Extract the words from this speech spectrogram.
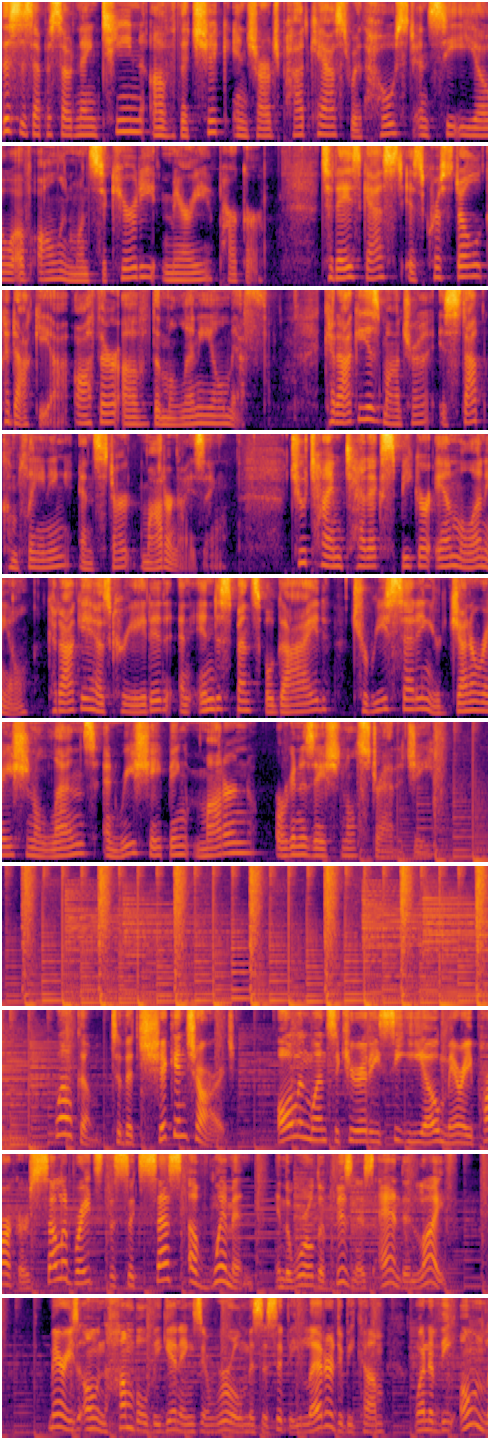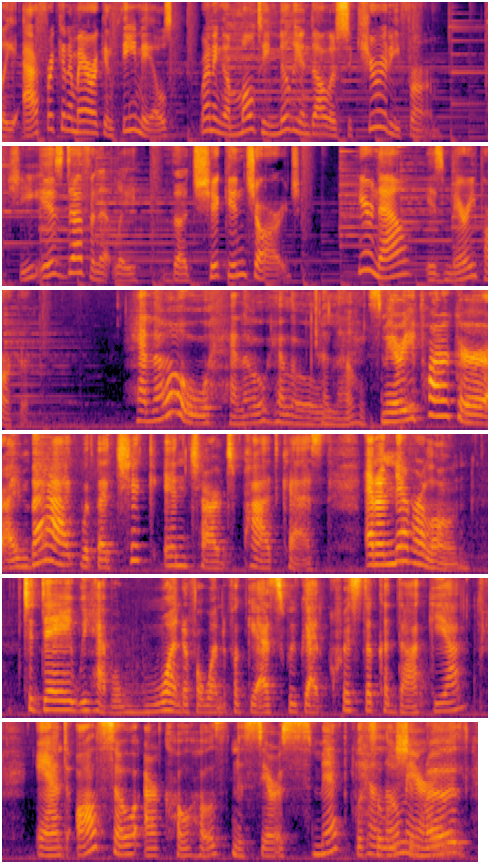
This is episode 19 of the Chick in Charge podcast with host and CEO of All in One Security, Mary Parker. Today's guest is Crystal Kadakia, author of The Millennial Myth. Kadakia's mantra is stop complaining and start modernizing. Two time TEDx speaker and millennial, Kadakia has created an indispensable guide to resetting your generational lens and reshaping modern organizational strategy. Welcome to the Chick in Charge. All in One Security CEO Mary Parker celebrates the success of women in the world of business and in life. Mary's own humble beginnings in rural Mississippi led her to become one of the only African American females running a multi million dollar security firm. She is definitely the chick in charge. Here now is Mary Parker. Hello, hello, hello. Hello. It's Mary Parker. I'm back with the Chick in Charge podcast, and I'm never alone. Today we have a wonderful, wonderful guest. We've got Krista Kadakia and also our co-host, Miss Sarah Smith with Hello, Solution Mary. Rose.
